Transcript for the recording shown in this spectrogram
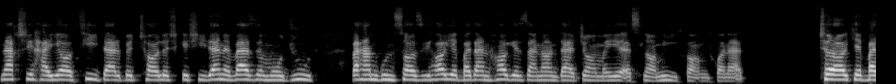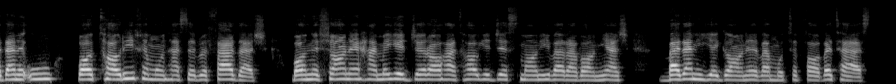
نقشی حیاتی در به چالش کشیدن وضع موجود و همگونسازی های بدن های زنان در جامعه اسلامی ایفا می کند. چرا که بدن او با تاریخ منحصر به فردش با نشان همه جراحت های جسمانی و روانیش بدن یگانه و متفاوت است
